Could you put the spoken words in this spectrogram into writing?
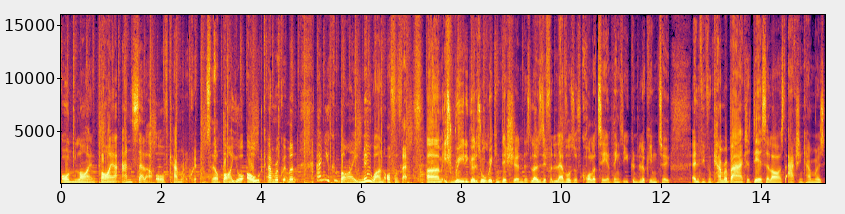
online buyer and seller of camera equipment. So they'll buy your old camera equipment, and you can buy new one off of them. Um, it's really good. It's all reconditioned. There's loads of different levels of quality and things that you can look into. Anything from camera bags to DSLRs to action cameras.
